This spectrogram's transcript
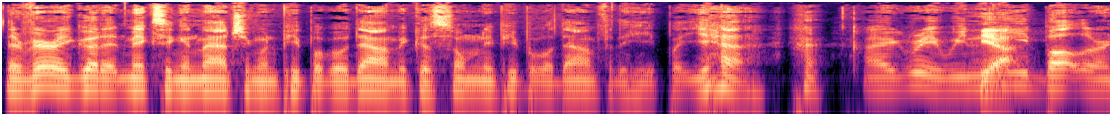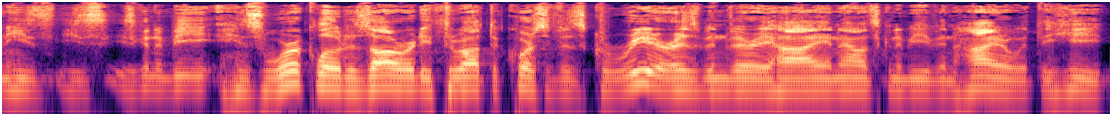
they're very good at mixing and matching when people go down because so many people go down for the Heat. But yeah, I agree. We need Yeah. Butler, and he's he's he's going to be his workload is already throughout the course of his career has been very high, and now it's going to be even higher with the Heat.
